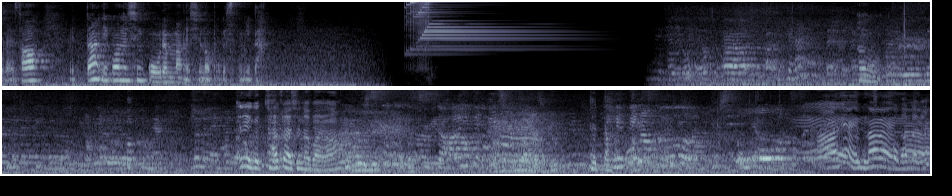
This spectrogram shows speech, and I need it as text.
그래서 일단 이거는 신고 오랜만에 신어보겠습니다. 아니 이거 자주 하시나 봐요. 됐다. 아니 옛날에 옛날에.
